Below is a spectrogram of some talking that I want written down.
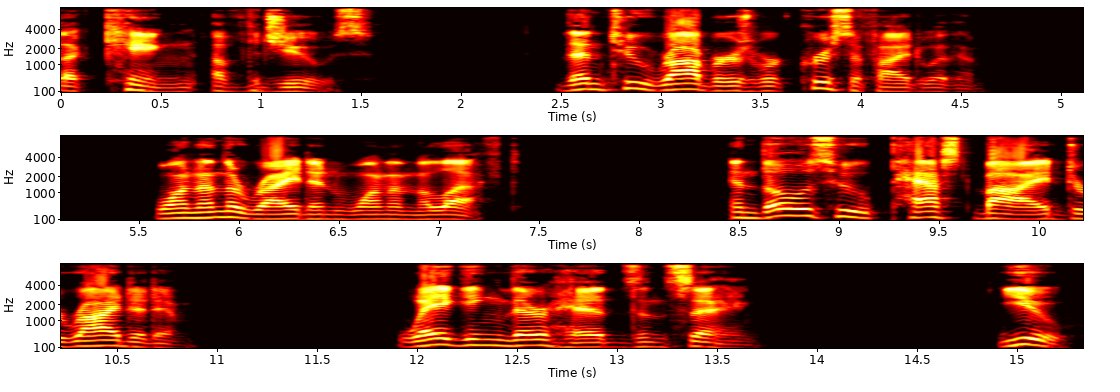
the King of the Jews. Then two robbers were crucified with him, one on the right and one on the left and those who passed by derided him, wagging their heads and saying, You,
